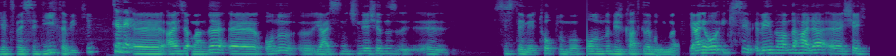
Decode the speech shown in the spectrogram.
yetmesi değil tabii ki. Tabii. E, aynı zamanda e, onu e, yani sizin içinde yaşadığınız e, sistemi, toplumu olumlu bir katkıda bulunmak. Yani o ikisi benim kafamda hala e, şey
